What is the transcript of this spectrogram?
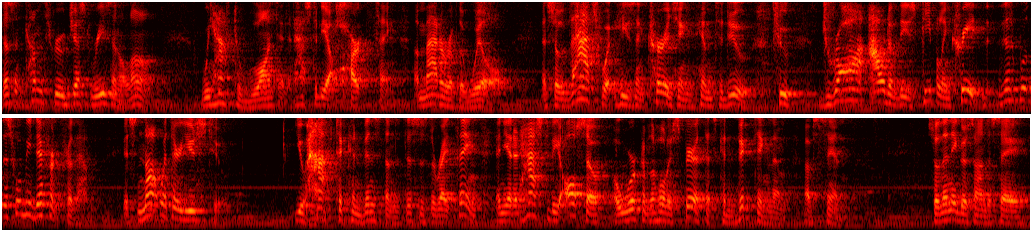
doesn't come through just reason alone. We have to want it. It has to be a heart thing, a matter of the will. And so that's what he's encouraging him to do to draw out of these people in Crete. This will, this will be different for them. It's not what they're used to. You have to convince them that this is the right thing, and yet it has to be also a work of the Holy Spirit that's convicting them of sin. So then he goes on to say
